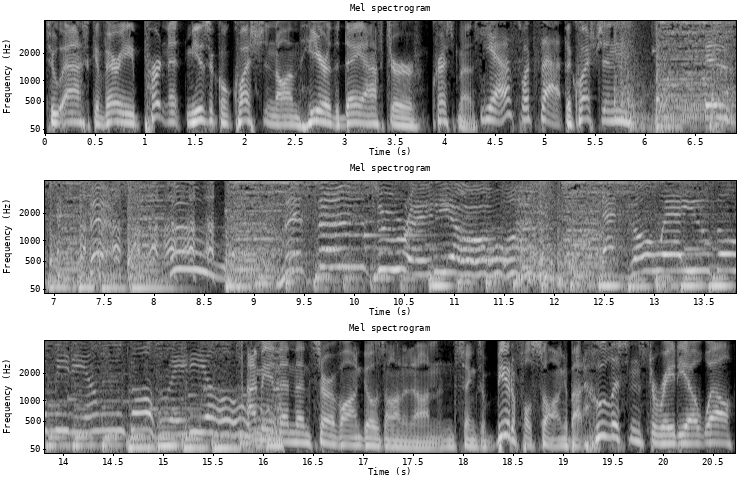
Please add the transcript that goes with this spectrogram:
to ask a very pertinent musical question on here the day after Christmas. Yes. What's that? The question is this Who listens to radio? That go where you I mean, then then Sarah Vaughan goes on and on and sings a beautiful song about who listens to radio. Well,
